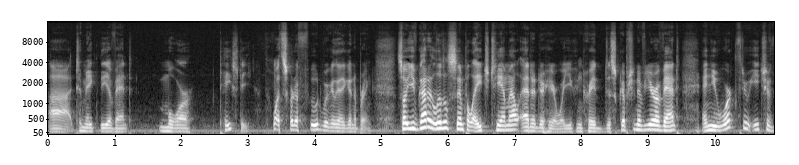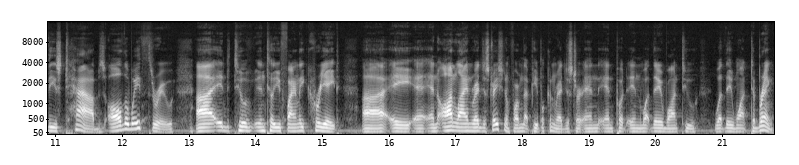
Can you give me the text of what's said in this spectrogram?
uh, to make the event more tasty what sort of food we're going to bring. So you've got a little simple HTML editor here where you can create a description of your event and you work through each of these tabs all the way through uh, into, until you finally create uh, a, an online registration form that people can register and, and put in what they want to what they want to bring.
